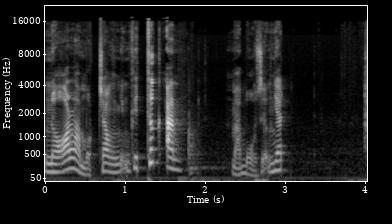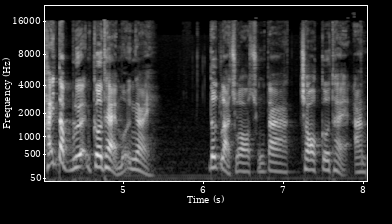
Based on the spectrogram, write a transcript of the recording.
nó là một trong những cái thức ăn mà bổ dưỡng nhất. Hãy tập luyện cơ thể mỗi ngày, tức là cho chúng ta cho cơ thể ăn.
